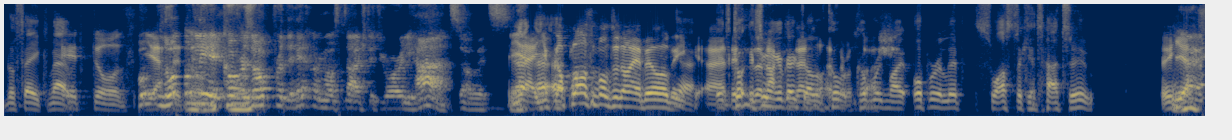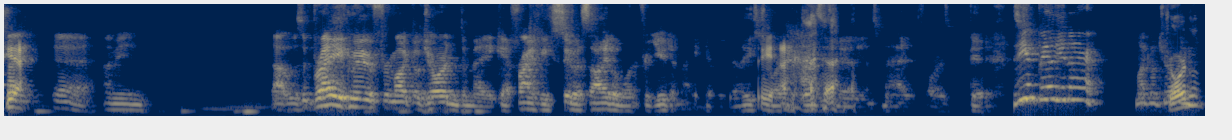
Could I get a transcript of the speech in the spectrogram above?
the fake mouth. it does. But yes, it luckily, does. it covers up for the Hitler mustache that you already had. So it's Yeah, Yeah, you've uh, got plausible deniability. yeah, Uh, it's, co- it's doing a great job of co- covering my upper lip swastika tattoo. Yeah, yeah. yeah. I mean, that was a brave move for Michael Jordan to make. A frankly, suicidal one for you to make. I mean, at least Jordan Yeah. has his millions now. Or his bi- is he a billionaire, Michael Jordan? Jordan.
